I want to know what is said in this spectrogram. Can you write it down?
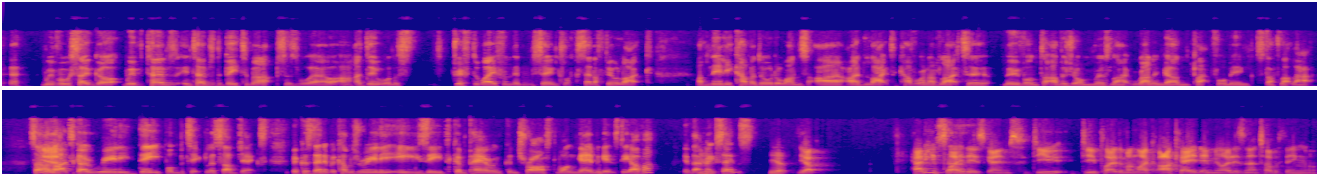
We've also got, with terms in terms of the beat 'em ups as well. I, I do want to drift away from them soon. Cause like I said, I feel like I've nearly covered all the ones I, I'd like to cover, and I'd like to move on to other genres like run and gun, platforming, stuff like that. So I like to go really deep on particular subjects because then it becomes really easy to compare and contrast one game against the other, if that makes sense. Yep. Yep. How do you So- play these games? Do you do you play them on like arcade emulators and that type of thing? Or?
